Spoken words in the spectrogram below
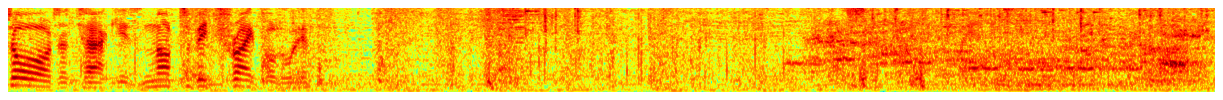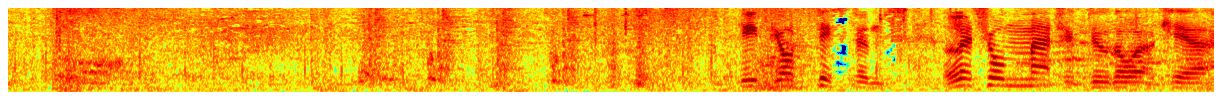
Sword attack is not to be trifled with. Keep your distance. Let your magic do the work here.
